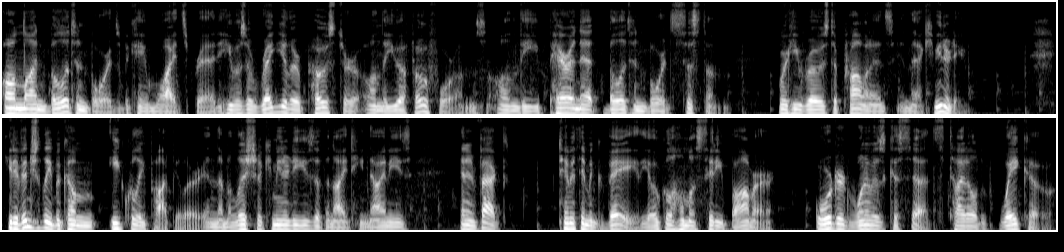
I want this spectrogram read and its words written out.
online bulletin boards became widespread, he was a regular poster on the UFO forums on the Paranet bulletin board system, where he rose to prominence in that community. He'd eventually become equally popular in the militia communities of the 1990s, and in fact, Timothy McVeigh, the Oklahoma City bomber, ordered one of his cassettes titled Waco,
